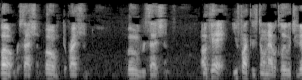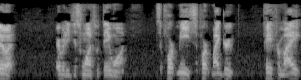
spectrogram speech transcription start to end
Boom, recession. Boom, depression. Boom, recession. Okay, you fuckers don't have a clue what you're doing. Everybody just wants what they want. Support me. Support my group. Pay for my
